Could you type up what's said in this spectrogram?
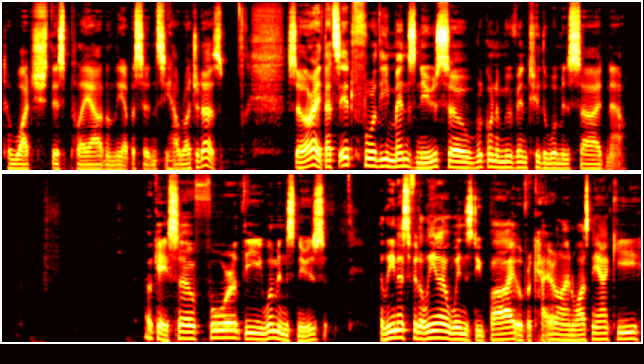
to watch this play out on the episode and see how Roger does. So, all right, that's it for the men's news. So, we're going to move into the women's side now. Okay, so for the women's news, Elina Svitolina wins Dubai over Caroline Wozniacki,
